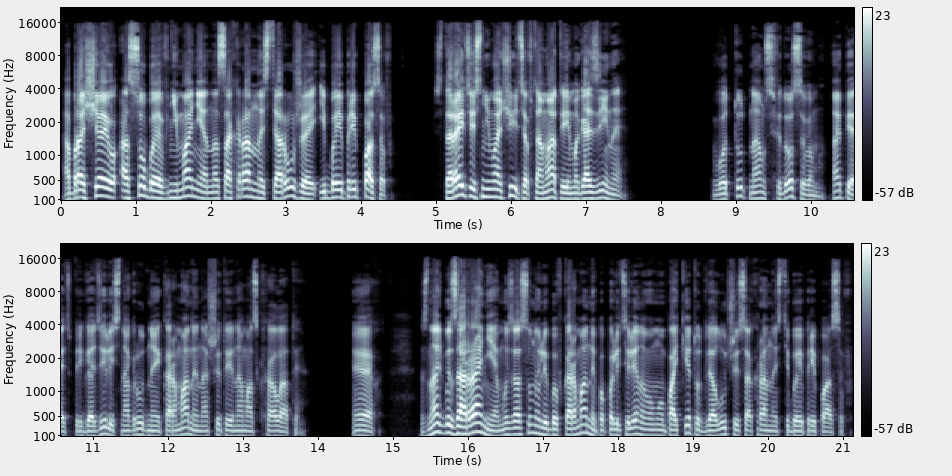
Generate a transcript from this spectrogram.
Обращаю особое внимание на сохранность оружия и боеприпасов. Старайтесь не мочить автоматы и магазины. Вот тут нам с Федосовым опять пригодились нагрудные карманы, нашитые на маск-халаты. Эх, Знать бы заранее, мы засунули бы в карманы по полиэтиленовому пакету для лучшей сохранности боеприпасов.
